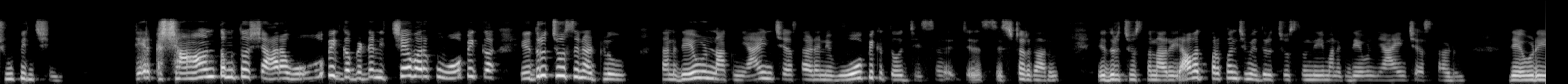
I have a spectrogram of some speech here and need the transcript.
చూపించింది. దీర్ఘశాంతంతో శారా ఓపిగ్గా బిడ్డనిచ్చే వరకు ఓపిగ్గా ఎదురు చూసినట్లు తన దేవుడు నాకు న్యాయం చేస్తాడనే ఓపికతో సిస్టర్ గారు ఎదురు చూస్తున్నారు. యావత్ ప్రపంచం ఎదురు చూస్తుంది మనకు దేవుడు న్యాయం చేస్తాడు. దేవుడి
